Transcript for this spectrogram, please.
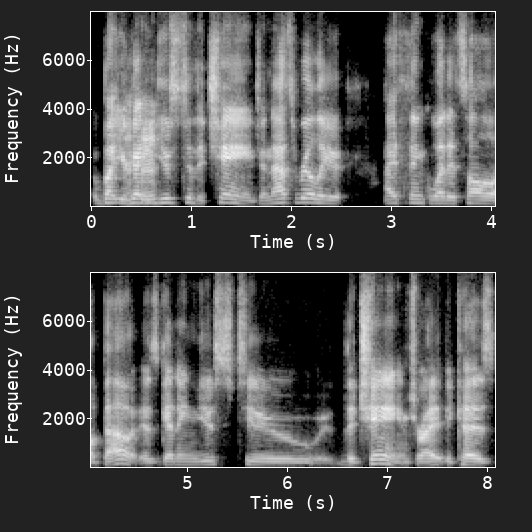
but you're getting Mhm. used to the change. And that's really I think what it's all about is getting used to the change, right? Because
